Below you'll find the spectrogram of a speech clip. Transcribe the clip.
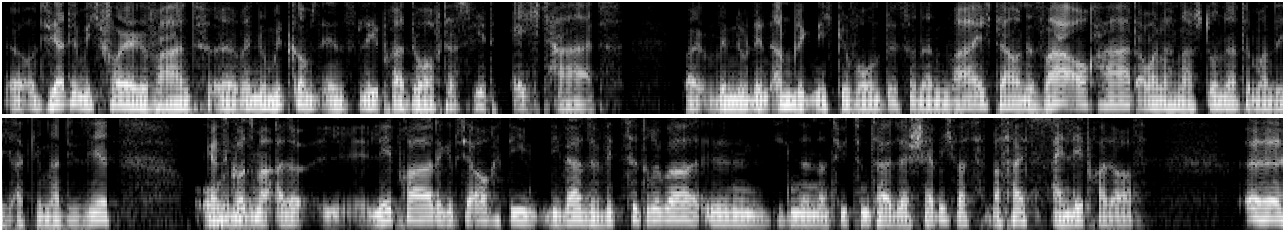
Äh, Und sie hatte mich vorher gewarnt, äh, wenn du mitkommst ins Lepradorf, das wird echt hart. Weil, wenn du den Anblick nicht gewohnt bist. Und dann war ich da und es war auch hart, aber nach einer Stunde hatte man sich akklimatisiert. Ganz kurz mal, also Lepra, da gibt's ja auch die diverse Witze drüber, äh, die sind dann natürlich zum Teil sehr schäbig. Was, was heißt ein Lepradorf? Äh,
